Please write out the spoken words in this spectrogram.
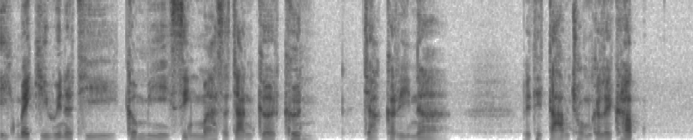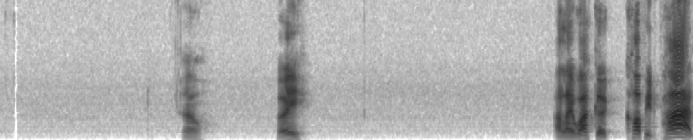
อีกไม่กี่วินาทีก็มีสิ่งมหัศจรรย์เกิดขึ้น จากการีนาไปติดตามชมกันเลยครับอ้าวเฮ้ย อะไรวะ เกิดข้อผิดพลาด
